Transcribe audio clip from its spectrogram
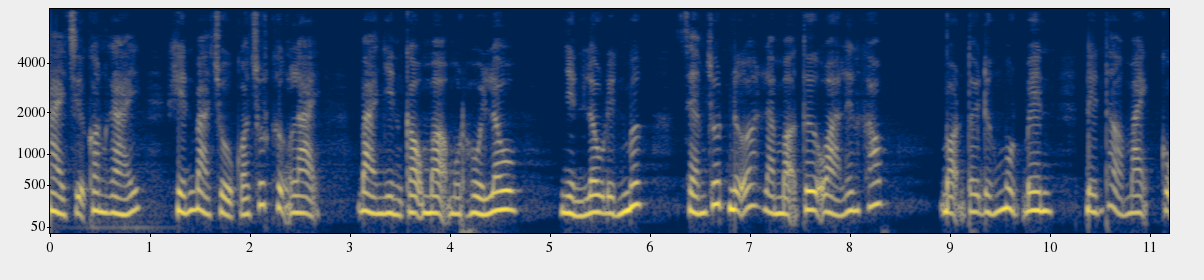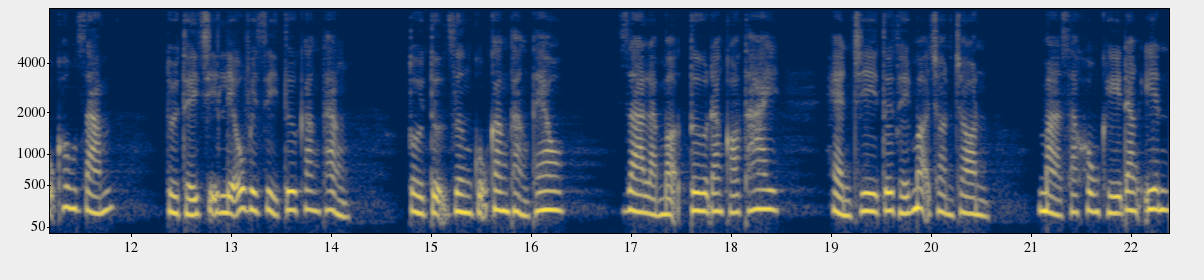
Hai chữ con gái khiến bà chủ có chút khựng lại. Bà nhìn cậu mợ một hồi lâu. Nhìn lâu đến mức xém chút nữa là mợ Tư òa lên khóc. Bọn tôi đứng một bên, đến thở mạnh cũng không dám. Tôi thấy chị Liễu với dì Tư căng thẳng. Tôi tự dưng cũng căng thẳng theo. Ra là mợ Tư đang có thai. Hèn chi tôi thấy mợ tròn tròn. Mà sao không khí đang yên,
